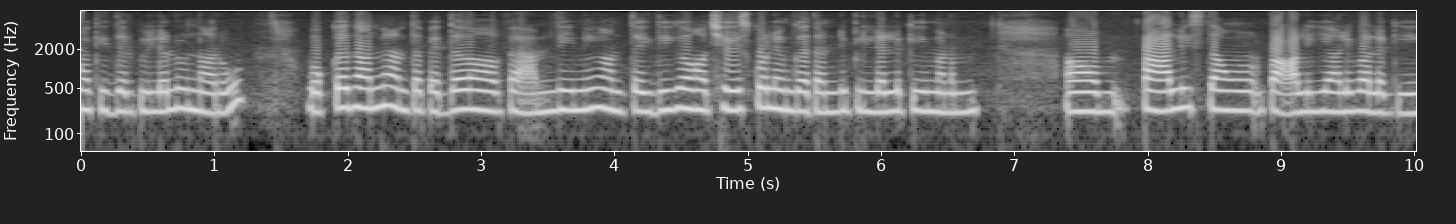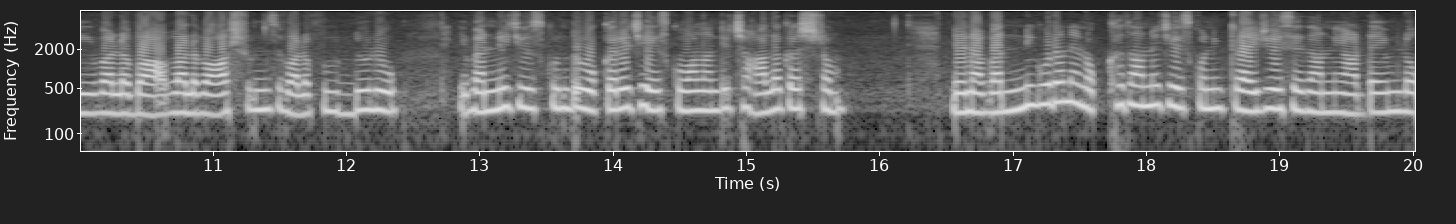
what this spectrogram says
నాకు ఇద్దరు పిల్లలు ఉన్నారు. ఒక్కదాన్ని అంత పెద్ద ఫ్యామిలీని అంత ఇదిగా చేసుకోలేం కదండి పిల్లలకి మనం. పాలు ఇస్తాం పాలు ఇవ్వాలి వాళ్ళకి వాళ్ళ బా వాళ్ళ వాష్రూమ్స్ వాళ్ళ ఫుడ్డులు ఇవన్నీ చూసుకుంటూ ఒక్కరే చేసుకోవాలంటే చాలా కష్టం. నేను అవన్నీ కూడా నేను ఒక్కదాన్నే చేసుకొని ట్రై చేసేదాన్ని ఆ టైంలో.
